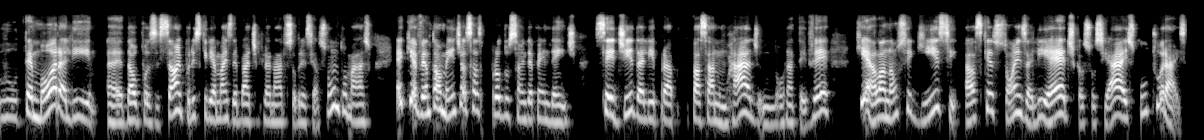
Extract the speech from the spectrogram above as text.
o temor ali é, da oposição, e por isso queria mais debate plenário sobre esse assunto, Márcio, é que eventualmente essa produção independente cedida ali para passar num rádio ou na TV, que ela não seguisse as questões ali éticas, sociais, culturais.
